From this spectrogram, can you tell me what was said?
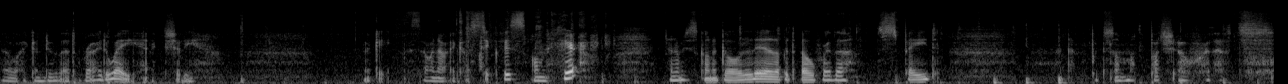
So I can do that right away actually. Okay, so now I can stick this on here. And I'm just going to go a little bit over the spade. And put some Mod Podge over that.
